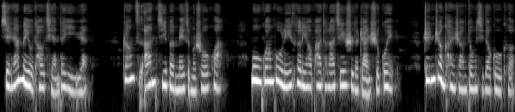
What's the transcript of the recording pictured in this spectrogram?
显然没有掏钱的意愿。张子安基本没怎么说话，目光不离克里奥帕特拉七世的展示柜。真正看上东西的顾客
